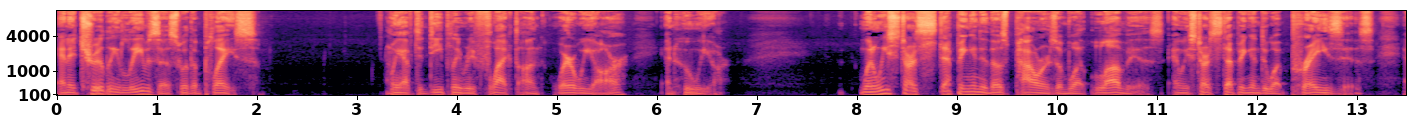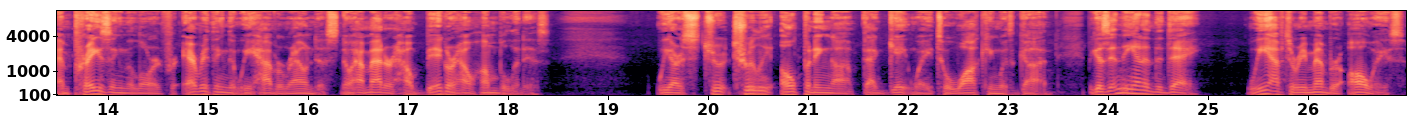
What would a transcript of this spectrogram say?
And it truly leaves us with a place. We have to deeply reflect on where we are and who we are. When we start stepping into those powers of what love is, and we start stepping into what praise is, and praising the Lord for everything that we have around us, no matter how big or how humble it is, we are truly opening up that gateway to walking with God. Because in the end of the day, we have to remember always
